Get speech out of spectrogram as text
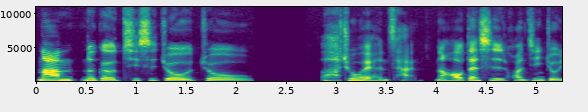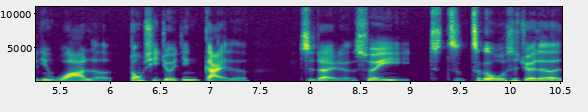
那那个其实就就。啊，就会很惨。然后，但是环境就已经挖了，东西就已经盖了之类的。所以，这这个我是觉得，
